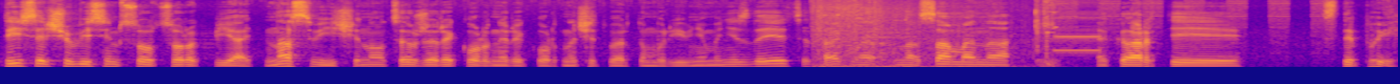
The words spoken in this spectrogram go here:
1845 насвічено. Це вже рекордний рекорд на четвертому рівні, мені здається, так? На, на, саме на карті степи.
